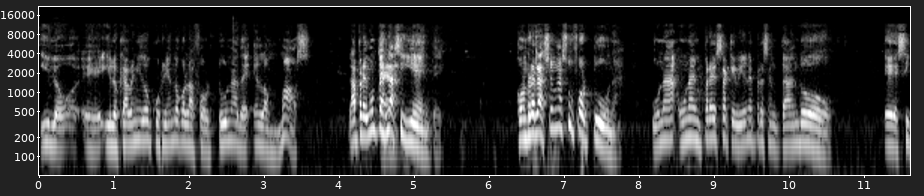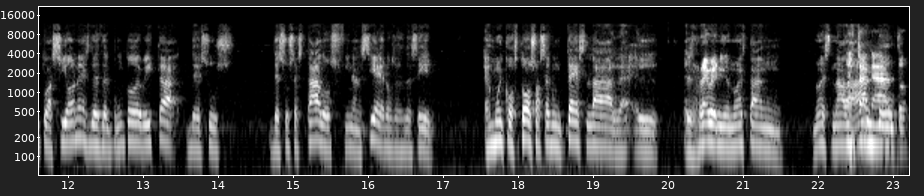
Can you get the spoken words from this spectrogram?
y lo, eh, y lo que ha venido ocurriendo con la fortuna de Elon Musk. La pregunta yeah. es la siguiente. Con relación a su fortuna, una, una empresa que viene presentando eh, situaciones desde el punto de vista de sus, de sus estados financieros, es decir, es muy costoso hacer un Tesla, el, el revenue no es tan, no es nada no es tan alto, alto,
